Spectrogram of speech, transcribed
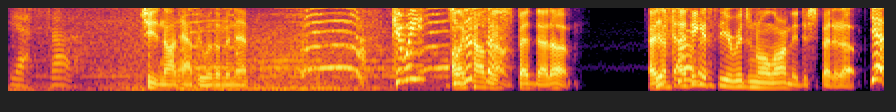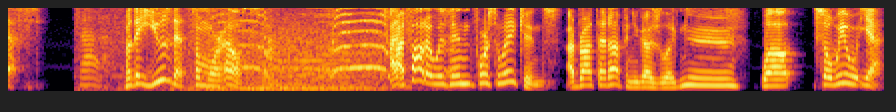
Yes, sir. She's not happy with him in that. Can we? So I like this how they sped that up. I, I think it's the original alarm. They just sped it up. yes, but they use that somewhere else. I, thought it was in Force Awakens. I brought that up, and you guys were like, "Nah." Well, so we were. Yeah,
